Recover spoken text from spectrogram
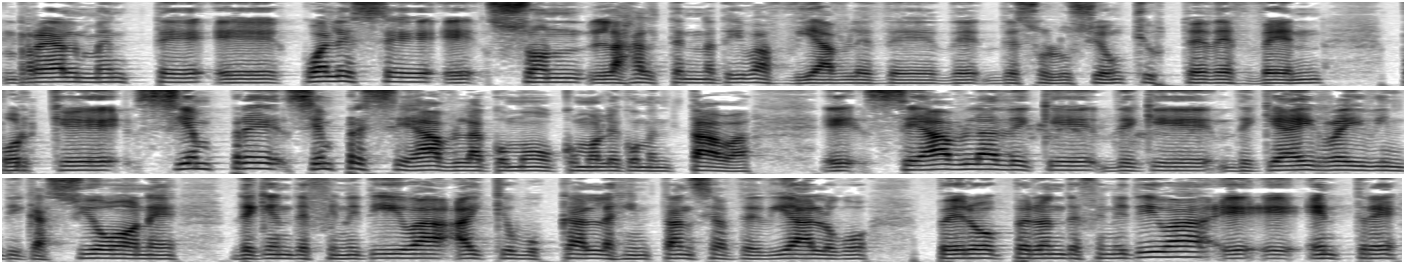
realmente, eh, ¿cuáles eh, eh, son las alternativas viables de, de, solución que ustedes ven porque siempre, siempre se habla, como, como le comentaba, eh, se habla de que, de, que, de que hay reivindicaciones, de que en definitiva hay que buscar las instancias de diálogo, pero, pero en definitiva, eh, eh, entre,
